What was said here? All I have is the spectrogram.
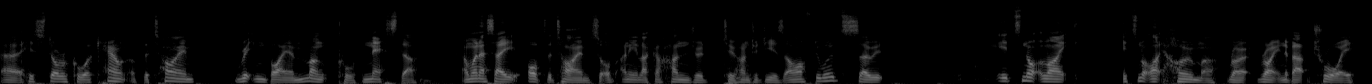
a historical account of the time written by a monk called Nestor. And when I say of the time, sort of only like 100, 200 years afterwards. So it it's not like it's not like Homer writing about Troy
